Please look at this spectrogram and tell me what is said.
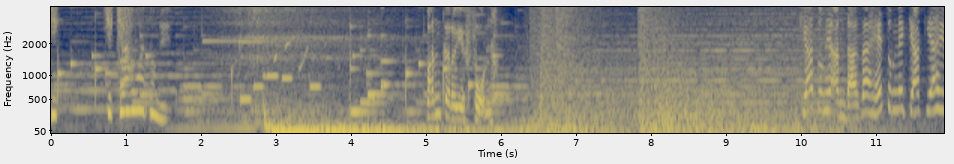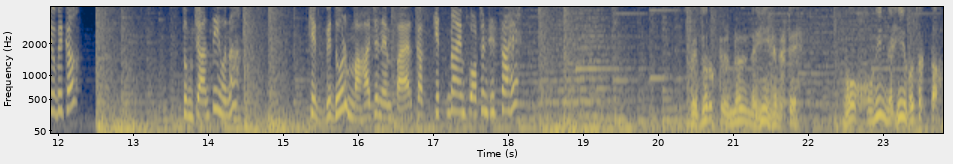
ये ये क्या हुआ तुम्हें? बंद करो ये फ़ोन। क्या तुम्हें अंदाज़ा है तुमने क्या किया है युविका? तुम जानती हो ना कि विदुर महाजन एम्पायर का कितना इंपॉर्टेंट हिस्सा है? विदुर क्रिमिनल नहीं है बेटे। वो खूनी नहीं हो सकता।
